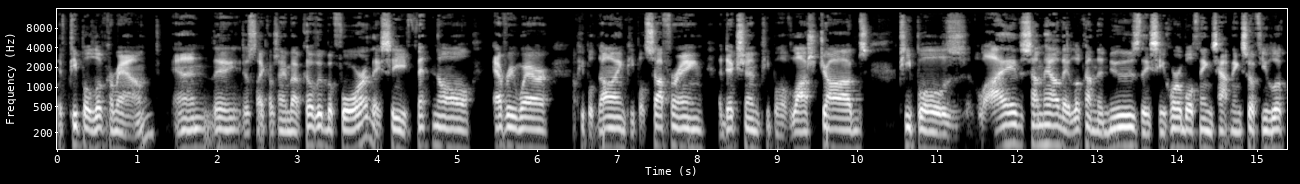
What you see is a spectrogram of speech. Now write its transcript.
if people look around and they just like I was saying about COVID before, they see fentanyl everywhere, people dying, people suffering, addiction, people have lost jobs, people's lives somehow. They look on the news, they see horrible things happening. So if you look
